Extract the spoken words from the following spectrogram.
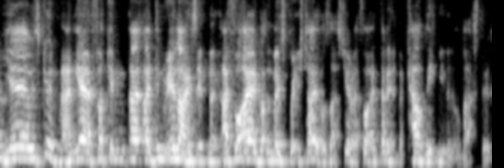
Um, yeah, it was good, man. Yeah, fucking. I, I, didn't realize it, but I thought I had got the most British titles last year. I thought I'd done it, but Cal beat me, the little bastard.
